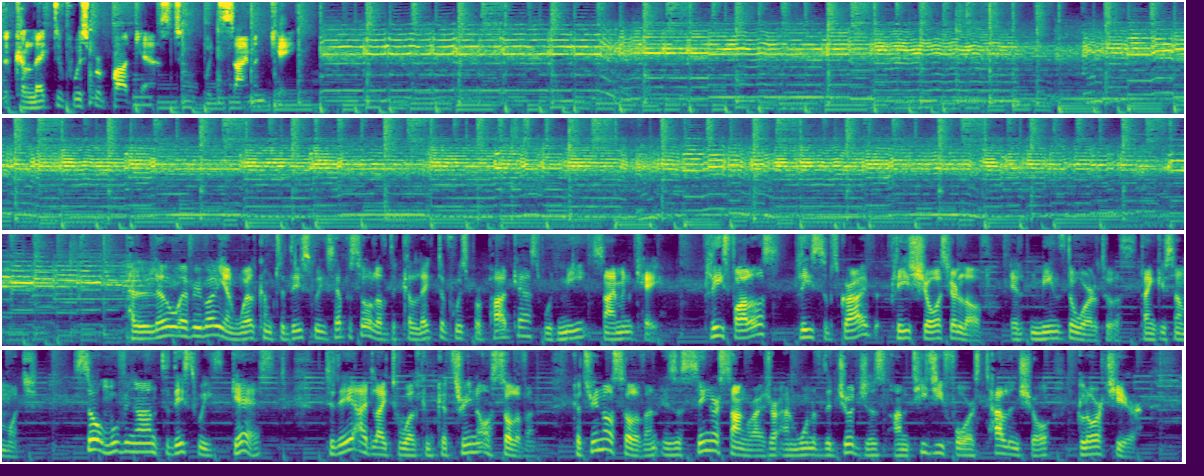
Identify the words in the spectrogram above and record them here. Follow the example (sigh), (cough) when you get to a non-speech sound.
the Collective Whisper podcast with Simon Kay. Hello, everybody, and welcome to this week's episode of the Collective Whisper podcast with me, Simon Kay. Please follow us, please subscribe, please show us your love. It means the world to us. Thank you so much. So, moving on to this week's guest, today I'd like to welcome Katrina O'Sullivan. Katrina O'Sullivan is a singer songwriter and one of the judges on TG4's talent show, Tíre.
